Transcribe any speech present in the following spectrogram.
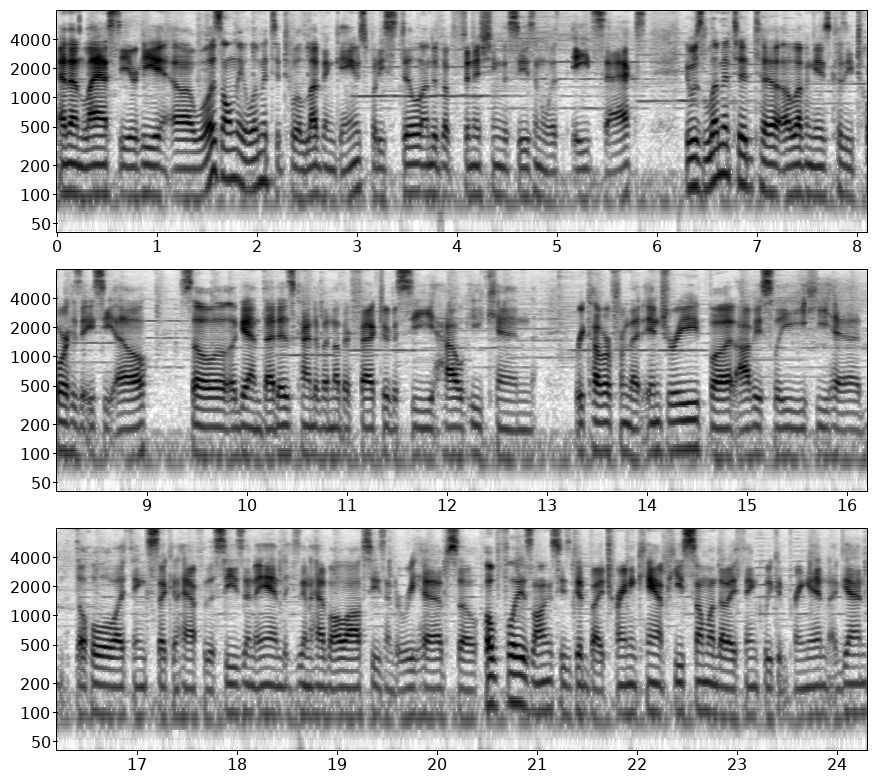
And then last year he uh, was only limited to 11 games, but he still ended up finishing the season with eight sacks. He was limited to 11 games because he tore his ACL. So again, that is kind of another factor to see how he can recover from that injury, but obviously he had the whole, I think, second half of the season, and he's going to have all off season to rehab. So hopefully, as long as he's good by training camp, he's someone that I think we could bring in again.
